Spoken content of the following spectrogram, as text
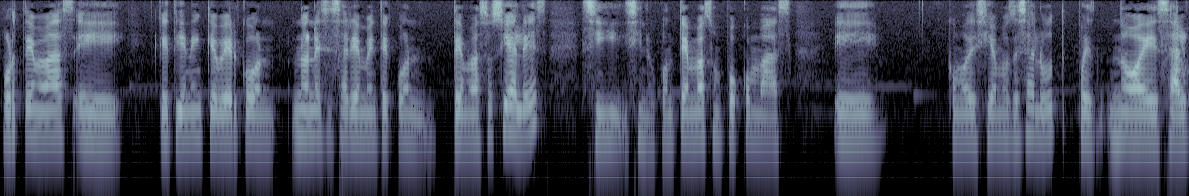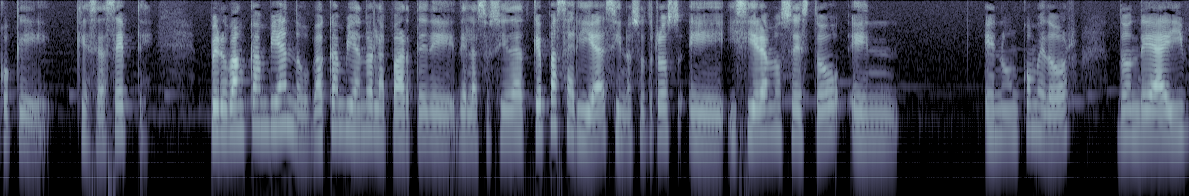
por temas eh, que tienen que ver con, no necesariamente con temas sociales, sí, sino con temas un poco más, eh, como decíamos, de salud, pues no es algo que, que se acepte pero van cambiando, va cambiando la parte de, la sociedad. ¿Qué pasaría si nosotros eh, hiciéramos esto en, en un comedor donde hay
